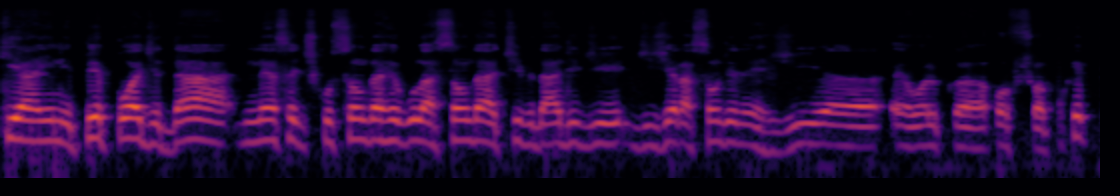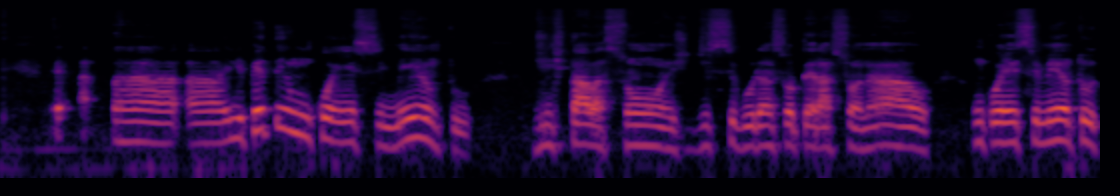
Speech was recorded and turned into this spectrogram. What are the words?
que a ANP pode dar nessa discussão da regulação da atividade de, de geração de energia eólica offshore? Porque é, a, a ANP tem um conhecimento de instalações, de segurança operacional, um conhecimento,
